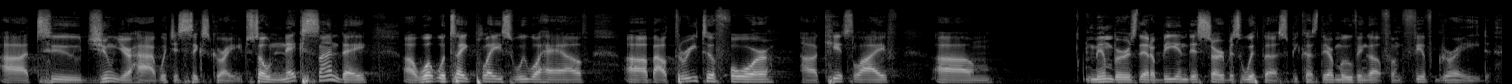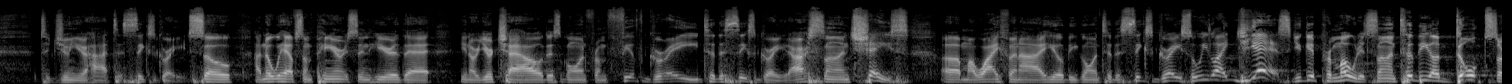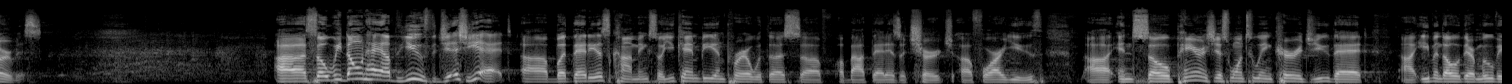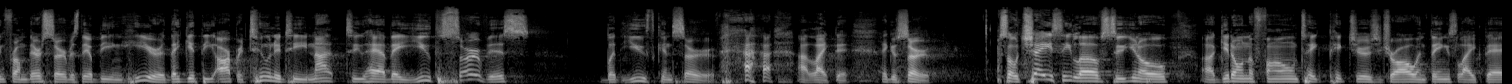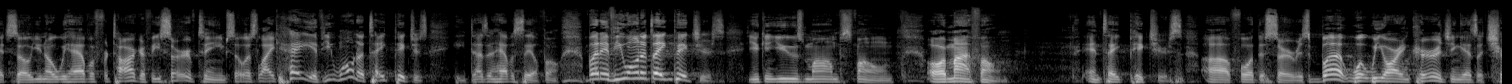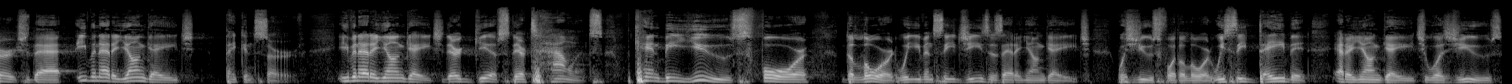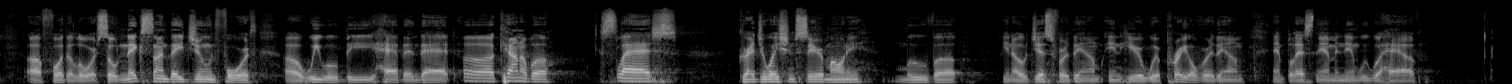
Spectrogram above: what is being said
uh, to junior high, which is sixth grade. So next Sunday, uh, what will take place, we will have uh, about three to four uh, Kids Life um, members that'll be in this service with us because they're moving up from fifth grade to junior high to sixth grade. So I know we have some parents in here that, you know, your child is going from fifth grade to the sixth grade. Our son, Chase, uh, my wife and I, he'll be going to the sixth grade. So we like, yes, you get promoted, son, to the adult service. Uh, so we don't have youth just yet, uh, but that is coming. So you can be in prayer with us uh, about that as a church uh, for our youth. Uh, and so parents just want to encourage you that uh, even though they're moving from their service, they're being here, they get the opportunity not to have a youth service, but youth can serve. I like that. They can serve. So Chase, he loves to, you know, uh, get on the phone, take pictures, draw, and things like that. So, you know, we have a photography serve team. So it's like, hey, if you want to take pictures, he doesn't have a cell phone. But if you want to take pictures, you can use mom's phone or my phone and take pictures uh, for the service. But what we are encouraging as a church that even at a young age, they can serve. Even at a young age, their gifts, their talents can be used for the Lord. We even see Jesus at a young age was used for the Lord. We see David at a young age was used uh, for the Lord. So next Sunday, June 4th, uh, we will be having that uh, kind of a slash graduation ceremony, move up, you know, just for them in here. We'll pray over them and bless them, and then we will have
